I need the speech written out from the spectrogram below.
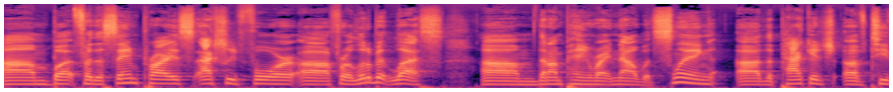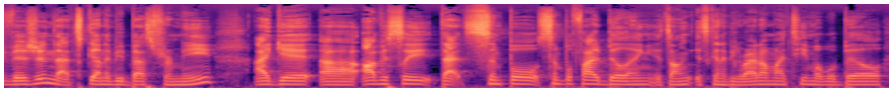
um, but for the same price, actually for uh, for a little bit less um, than I'm paying right now with Sling, uh, the package of T Vision that's gonna be best for me. I get uh, obviously that simple simplified billing. It's on. It's gonna be right on my T-Mobile bill,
